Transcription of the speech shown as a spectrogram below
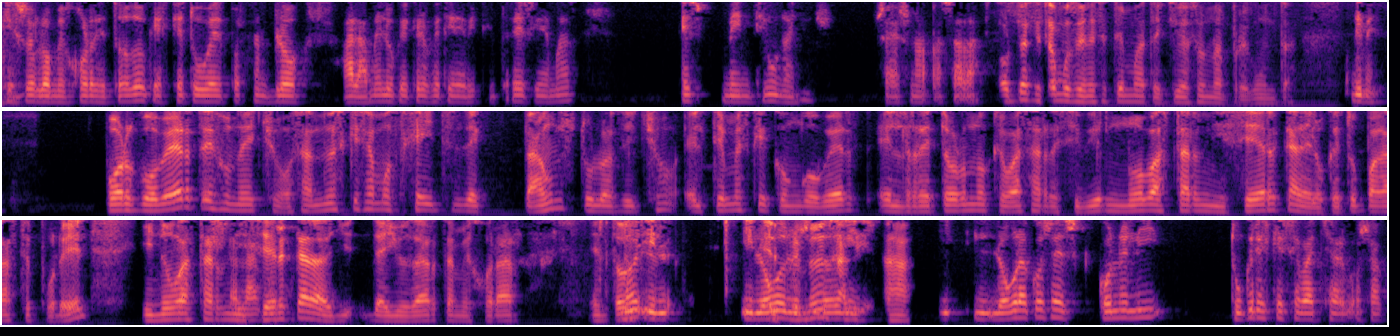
que eso es lo mejor de todo, que es que tú ves, por ejemplo, a la Melo, que creo que tiene 23 y demás, es 21 años. O sea, es una pasada. Ahorita que estamos en este tema, te quiero hacer una pregunta. Dime. Por Gobert es un hecho, o sea, no es que seamos hates de Towns, tú lo has dicho, el tema es que con Gobert el retorno que vas a recibir no va a estar ni cerca de lo que tú pagaste por él y no va a estar ni cerca de, de, ayudarte a mejorar. Entonces, no, y, y, luego salir, y, luego la cosa es, Connelly ¿Tú crees que se va a echar, o sea,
